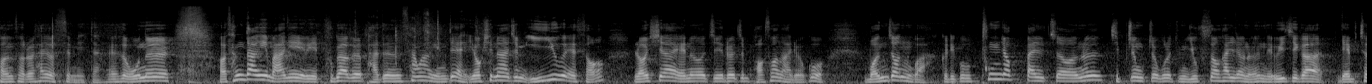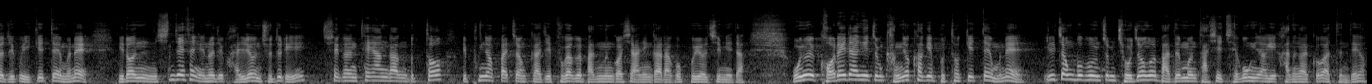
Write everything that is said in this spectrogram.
건설을 하였습니다. 그래서 오늘 어, 상당히 많이 부각을 받은 상황인데 역시나 지금 EU에서 러시아 에너지를 좀 벗어나려고 원전과 그리고 풍력 발전을 집중적으로 좀 육성하려는 의지가 내비쳐지고 있기 때문에 이런 신재생 에너지 관련 주들이 최근 태양광부터 풍력 발전까지 부각을 받는 것이 아닌가라고 보여집니다. 오늘 거래량이 좀 강력하게 붙었기 때문에 일정 부분 좀 조정을 받으면 다시 재공략이 가능할 것 같은데요.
